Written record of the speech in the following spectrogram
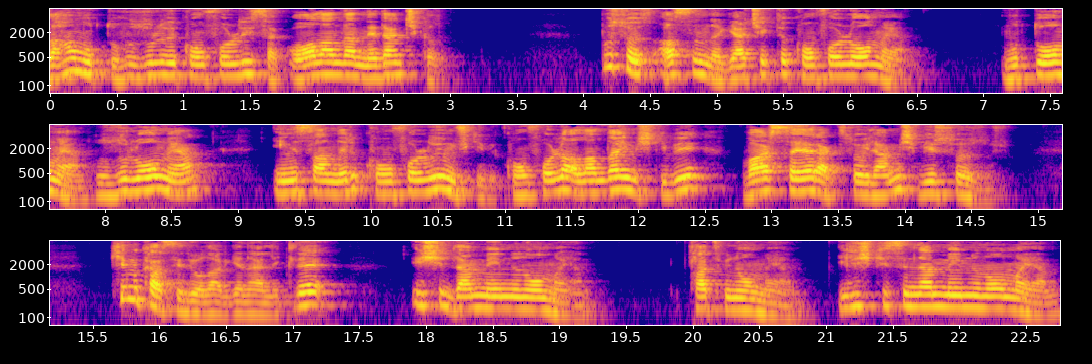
daha mutlu, huzurlu ve konforluysak o alandan neden çıkalım? Bu söz aslında gerçekte konforlu olmayan, mutlu olmayan, huzurlu olmayan insanları konforluymuş gibi, konforlu alandaymış gibi varsayarak söylenmiş bir sözdür. Kimi kastediyorlar genellikle? İşinden memnun olmayan, tatmin olmayan, ilişkisinden memnun olmayan,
